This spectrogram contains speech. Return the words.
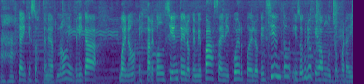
Ajá. que hay que sostener, ¿no? Implica, bueno, estar consciente de lo que me pasa, de mi cuerpo, de lo que siento, y yo creo que va mucho por ahí.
